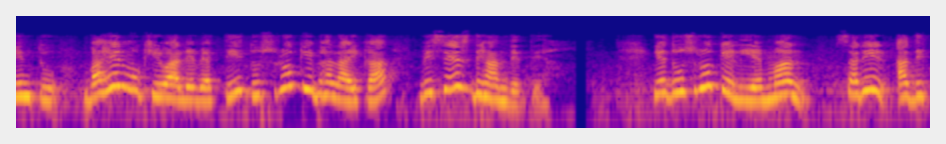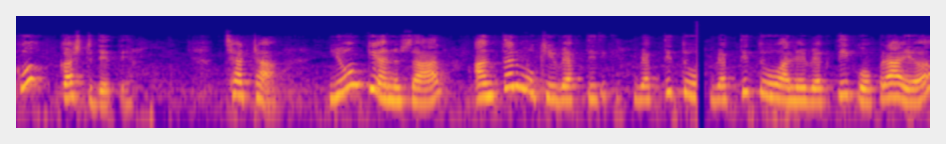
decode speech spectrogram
किंतु बाहिर्मुखी वाले व्यक्ति दूसरों की भलाई का विशेष ध्यान देते हैं। ये दूसरों के लिए मन, शरीर आदि को कष्ट देते हैं। छठा, योग के अनुसार अंतर्मुखी व्यक्ति, व्यक्तित्व व्यक्तित्व वाले व्यक्ति को प्राय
